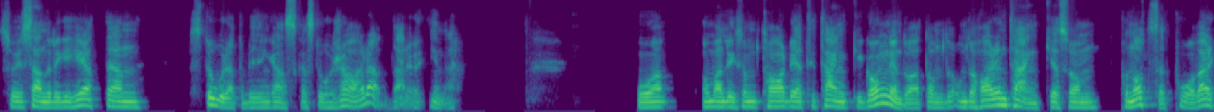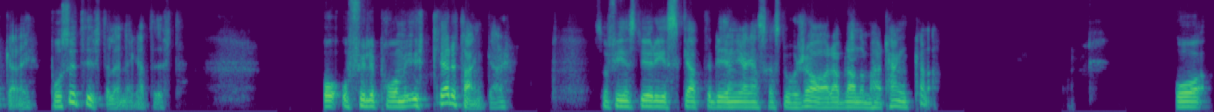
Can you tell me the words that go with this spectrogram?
så är sannolikheten stor att det blir en ganska stor röra där inne. Och om man liksom tar det till tankegången då, att om du, om du har en tanke som på något sätt påverkar dig, positivt eller negativt, och, och fyller på med ytterligare tankar, så finns det ju risk att det blir en ganska stor röra bland de här tankarna. Och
